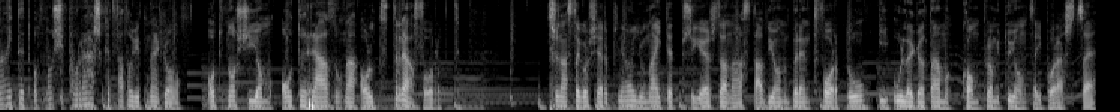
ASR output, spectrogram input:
United odnosi porażkę 2 do 1. Odnosi ją od razu na Old Trafford. 13 sierpnia United przyjeżdża na stadion Brentfordu i ulega tam kompromitującej porażce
